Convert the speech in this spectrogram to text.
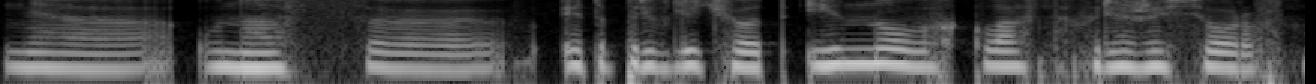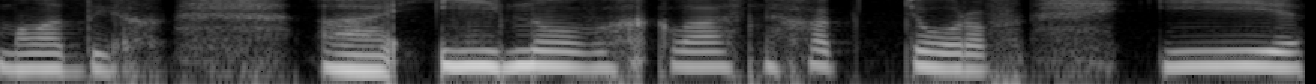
э, у нас э, это привлечет и новых классных режиссеров молодых, и новых классных актеров, и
